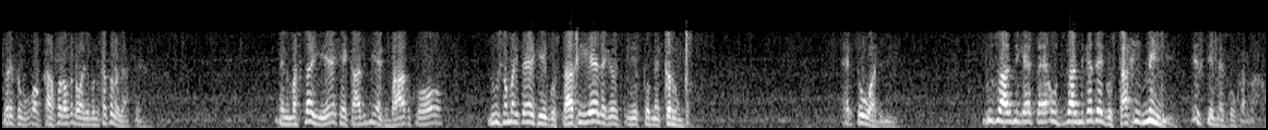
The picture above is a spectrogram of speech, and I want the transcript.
تو کافر ہو کر واجب القتل ہو جاتے ہیں۔ لیکن مسئلہ یہ ہے کہ ایک آدمی ایک بات کو یوں سمجھتا ہے کہ یہ گستاخی ہے، لیکن اس کو میں کروں گا۔ ایک تو وہ آدمی دوسرا آدمی کہتا ہے دوسرا آدمی کہتا ہے گستاخی نہیں ہے، اس لیے میں اس کو کر رہا ہوں۔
